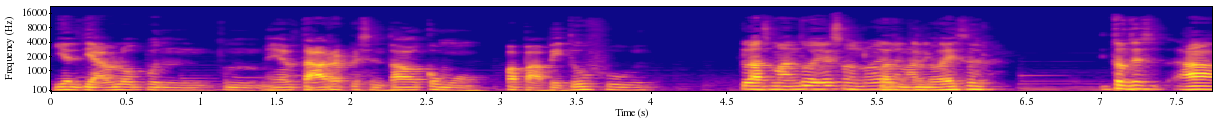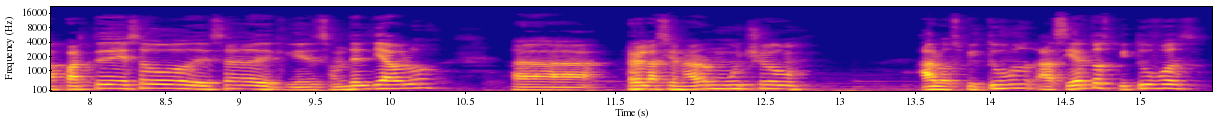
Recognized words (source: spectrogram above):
y el diablo pues, pues, él estaba representado como papá pitufo, Plasmando eso, ¿no? Plasmando eso. Entonces, aparte de eso, de esa de que son del diablo, ah, relacionaron mucho a los pitufos, a ciertos pitufos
